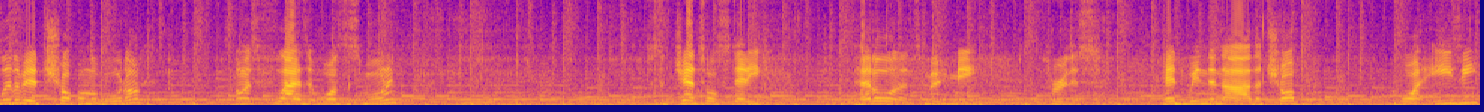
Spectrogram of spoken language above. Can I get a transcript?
little bit of chop on the water. It's not as flat as it was this morning. Just a gentle, steady pedal, and it's moving me through this headwind and uh, the chop quite easy.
